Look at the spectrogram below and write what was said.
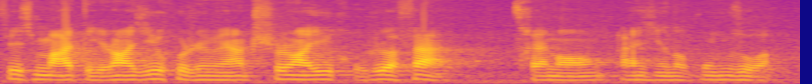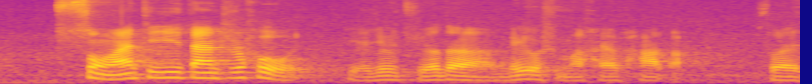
最起码得让医护人员吃上一口热饭，才能安心的工作。送完第一单之后，也就觉得没有什么害怕的，所以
